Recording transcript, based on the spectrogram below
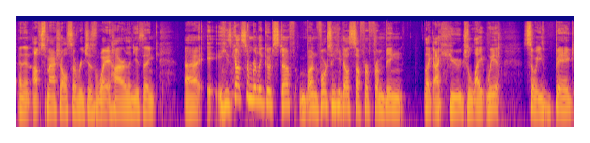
and then up smash also reaches way higher than you think. Uh, he's got some really good stuff. Unfortunately, he does suffer from being like a huge lightweight so he's big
